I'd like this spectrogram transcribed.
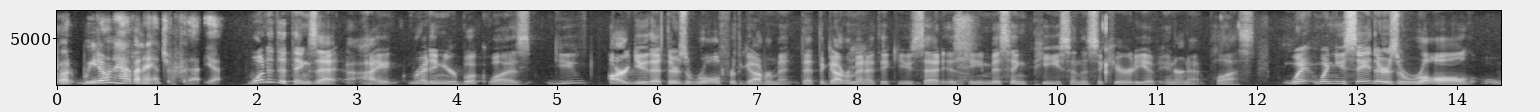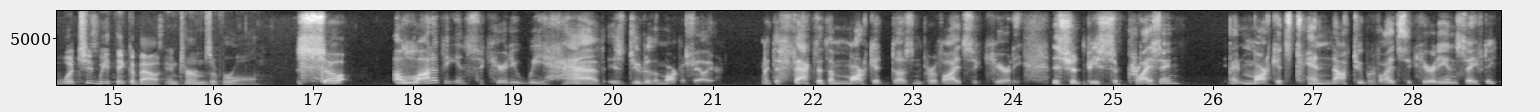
But we don't have an answer for that yet. One of the things that I read in your book was you argue that there's a role for the government, that the government, I think you said, is the missing piece in the security of Internet Plus. When, when you say there's a role, what should we think about in terms of role? So, a lot of the insecurity we have is due to the market failure. Like the fact that the market doesn't provide security. This shouldn't be surprising. Right? Markets tend not to provide security and safety.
